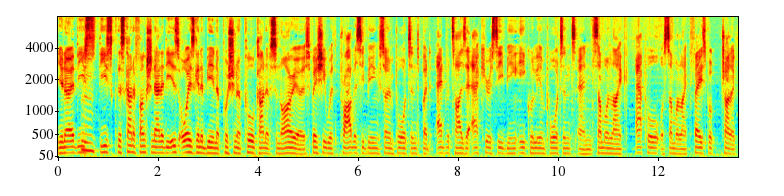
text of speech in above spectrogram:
You know, these Hmm. these this kind of functionality is always going to be in a push and a pull kind of scenario, especially with privacy being so important, but advertiser accuracy being equally important, and someone like Apple or someone like Facebook trying to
